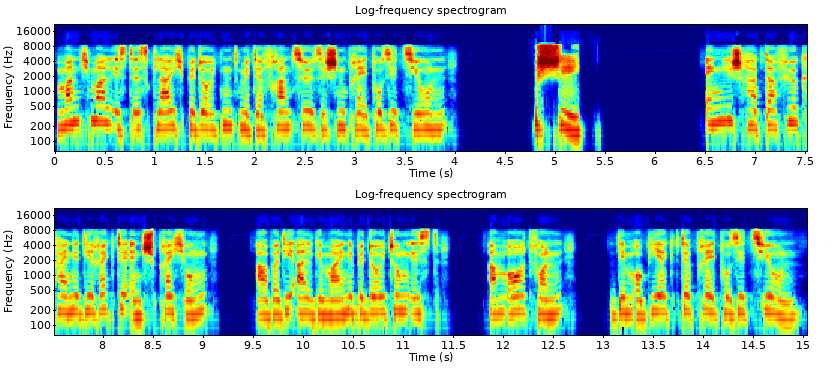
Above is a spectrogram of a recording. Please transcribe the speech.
Manchmal ist es gleichbedeutend mit der französischen Präposition she, Englisch hat dafür keine direkte Entsprechung, aber die allgemeine Bedeutung ist, am Ort von, dem Objekt der Präposition.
